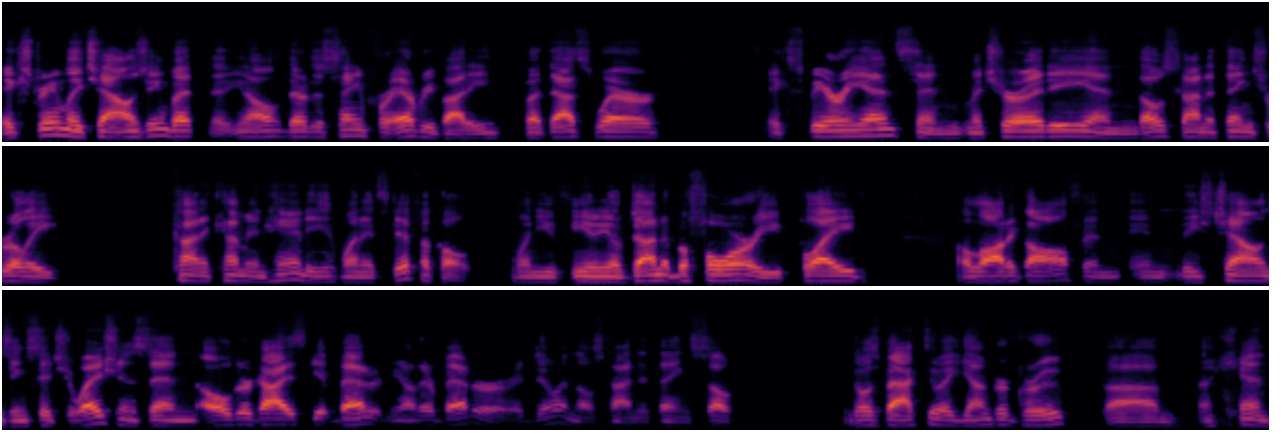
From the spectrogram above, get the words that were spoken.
extremely challenging, but you know they're the same for everybody. But that's where experience and maturity and those kind of things really kind of come in handy when it's difficult. When you've you know you've done it before, or you've played a lot of golf and in these challenging situations, then older guys get better. You know they're better at doing those kind of things. So goes back to a younger group. Um, again,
